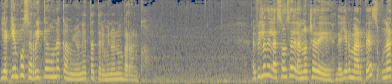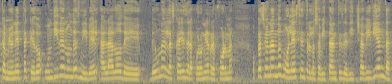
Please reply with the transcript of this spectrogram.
Y aquí en Poza Rica una camioneta terminó en un barranco. Al filo de las 11 de la noche de, ayer martes, una camioneta quedó hundida en un desnivel al lado de, de una de las calles de la colonia Reforma, ocasionando molestia entre los habitantes de dicha vivienda.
